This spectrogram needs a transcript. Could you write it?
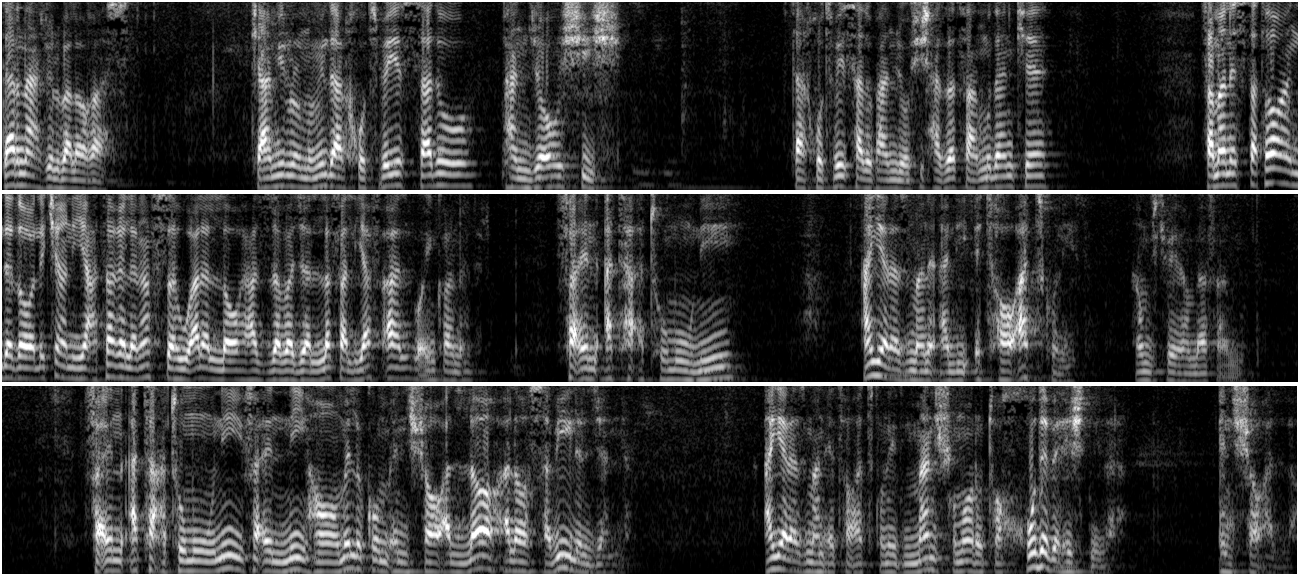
در نهج البلاغه است که امیر المومین در خطبه 156 در خطبه 156 حضرت فرمودن که فمن استطاع عند ذلك ان يعتقل نفسه على الله عز وجل فليفعل با این کار نداره. فان اطعتمونی اگر از من علی اطاعت کنید. همونجوری که پیغمبر فرمود. فإن اطعتمونی فانی حاملكم إن شاء الله على سبیل الجنة. اگر از من اطاعت کنید من شما رو تا خود بهشت میبرم. ان شاء الله.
